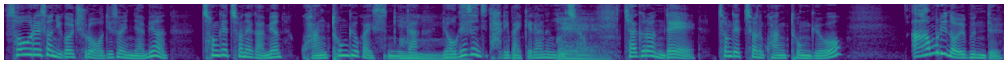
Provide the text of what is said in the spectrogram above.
서울에선 이걸 주로 어디서 했냐면 청계천에 가면 광통교가 있습니다. 음. 여기서 이제 다리 밟기를 하는 거죠. 예. 자, 그런데 청계천 광통교 아무리 넓은들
